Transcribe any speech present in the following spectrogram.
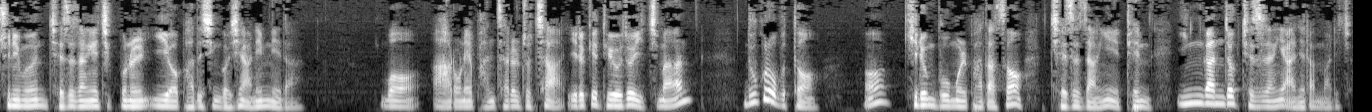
주님은 제사장의 직분을 이어받으신 것이 아닙니다. 뭐 아론의 반차를 조차 이렇게 되어져 있지만 누구로부터 어? 기름 부음을 받아서 제사장이 된 인간적 제사장이 아니란 말이죠.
